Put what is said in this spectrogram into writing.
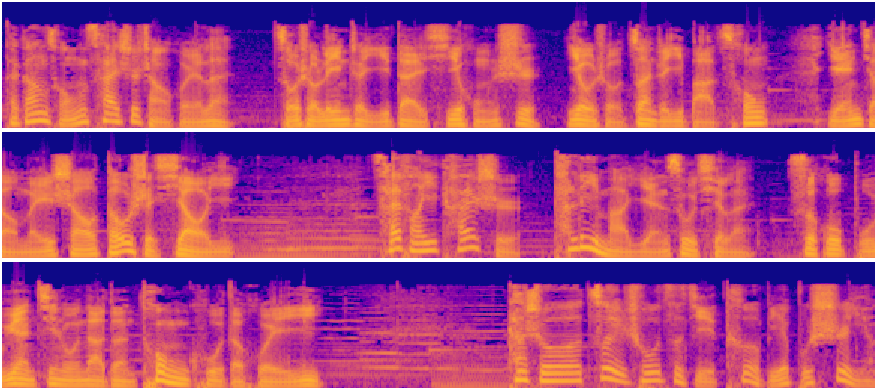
他刚从菜市场回来，左手拎着一袋西红柿，右手攥着一把葱，眼角眉梢都是笑意。采访一开始，他立马严肃起来，似乎不愿进入那段痛苦的回忆。他说：“最初自己特别不适应，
